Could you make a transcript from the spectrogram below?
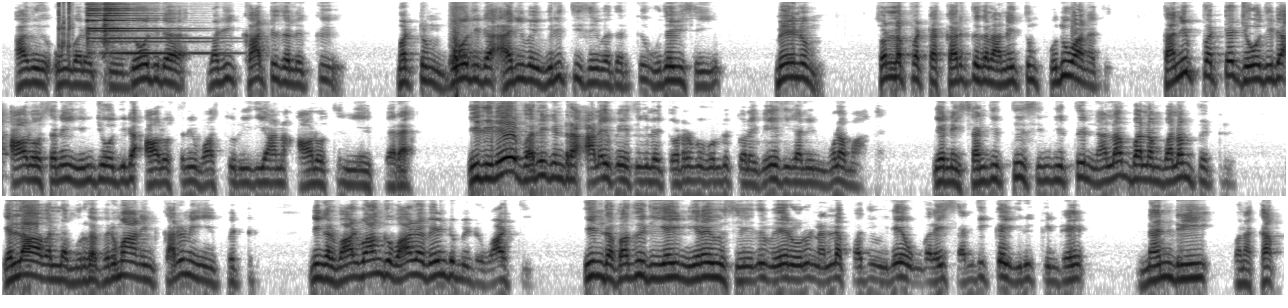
அது உங்களுக்கு ஜோதிட வழிகாட்டுதலுக்கு மற்றும் ஜோதிட அறிவை விருத்தி செய்வதற்கு உதவி செய்யும். மேலும் சொல்லப்பட்ட கருத்துகள் அனைத்தும் பொதுவானது. தனிப்பட்ட ஜோதிட ஆலோசனை எஞ்சோதிட ஆலோசனை வாஸ்து ரீதியான ஆலோசனையை பெற இதிலே வருகின்ற அலைபேசிகளை தொடர்பு கொண்டு தொலைபேசிகளின் மூலமாக என்னை சந்தித்து சிந்தித்து நலம் பலம் வளம் பெற்று எல்லா வல்ல முருக பெருமானின் கருணையை பெற்று நீங்கள் வாழ்வாங்கு வாழ வேண்டும் என்று வாழ்த்தி இந்த பகுதியை நிறைவு செய்து வேறொரு நல்ல பதிவிலே உங்களை சந்திக்க இருக்கின்றேன். நன்றி வணக்கம்.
